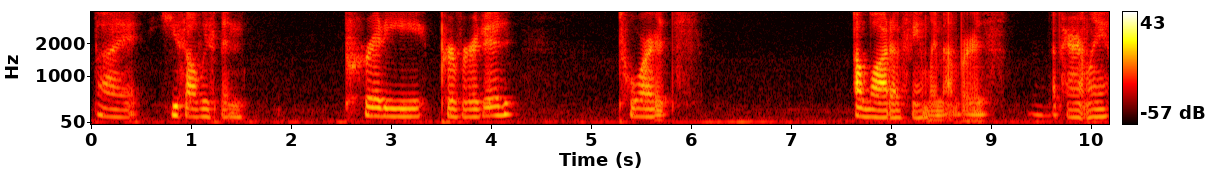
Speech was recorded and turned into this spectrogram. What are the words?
but he's always been pretty perverted towards a lot of family members, apparently.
